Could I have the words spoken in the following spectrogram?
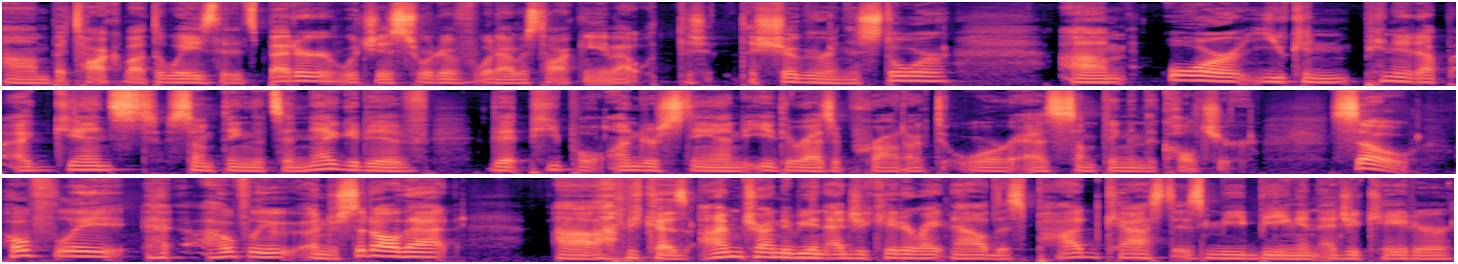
um, but talk about the ways that it's better, which is sort of what I was talking about with the, the sugar in the store. Um, or you can pin it up against something that's a negative that people understand either as a product or as something in the culture. So hopefully, hopefully you understood all that. Uh, because I'm trying to be an educator right now. This podcast is me being an educator.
